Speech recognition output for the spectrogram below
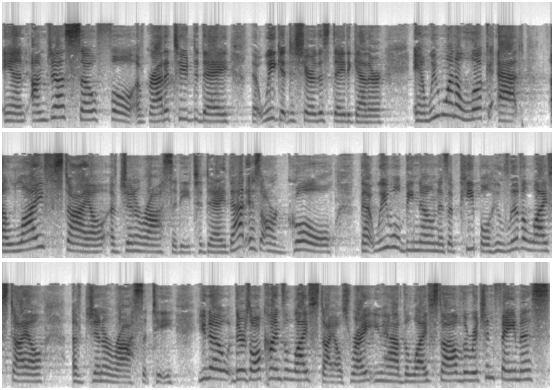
And I'm just so full of gratitude today that we get to share this day together. And we want to look at a lifestyle of generosity today. That is our goal, that we will be known as a people who live a lifestyle of generosity. You know, there's all kinds of lifestyles, right? You have the lifestyle of the rich and famous.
